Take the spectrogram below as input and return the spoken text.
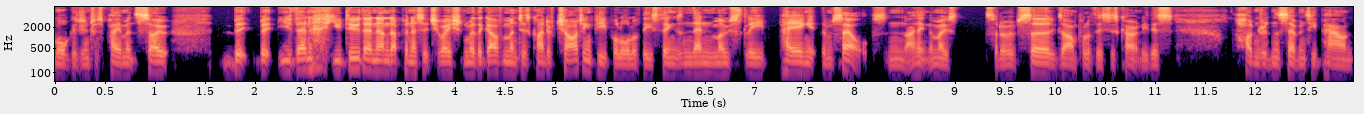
mortgage interest payments. So, but but you then you do then end up in a situation where the government is kind of charging people all of these things and then mostly paying it themselves. And I think the most sort of absurd example of this is currently this 170 pound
